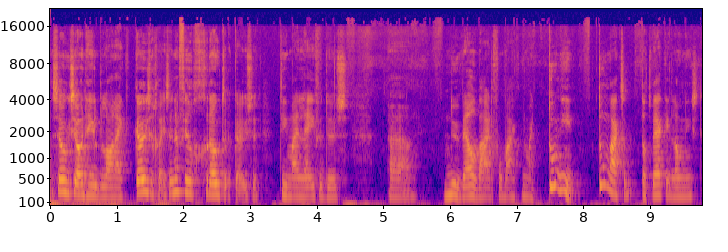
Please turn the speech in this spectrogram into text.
sowieso een hele belangrijke keuze geweest. En een veel grotere keuze die mijn leven dus uh, nu wel waardevol maakt. Maar toen niet. Toen maakte dat werken in loondienst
